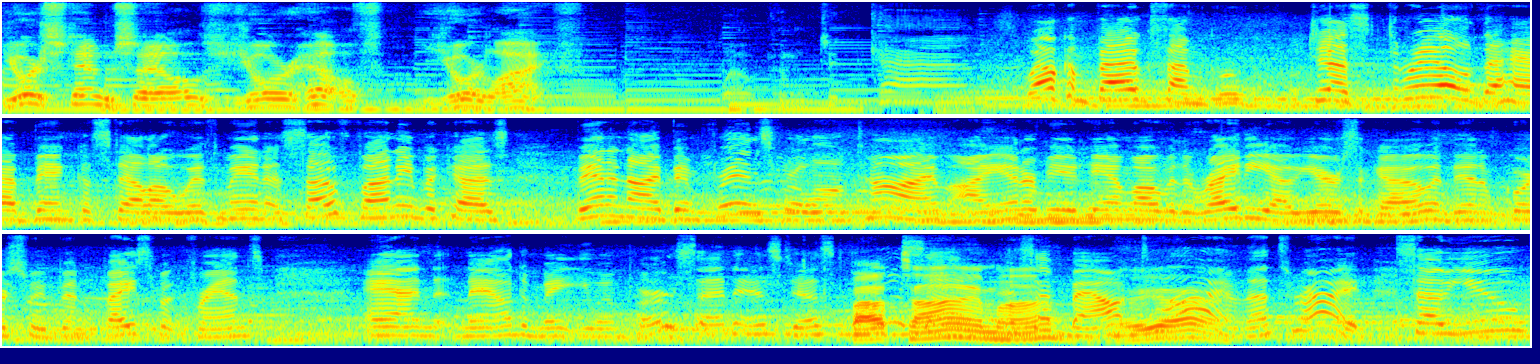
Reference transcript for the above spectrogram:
Your stem cells, your health, your life. Welcome to Kansas. Welcome, folks. I'm just thrilled to have Ben Costello with me, and it's so funny because Ben and I have been friends for a long time. I interviewed him over the radio years ago, and then, of course, we've been Facebook friends. And now to meet you in person is just About awesome. time, huh? It's about There time. That's right. So you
